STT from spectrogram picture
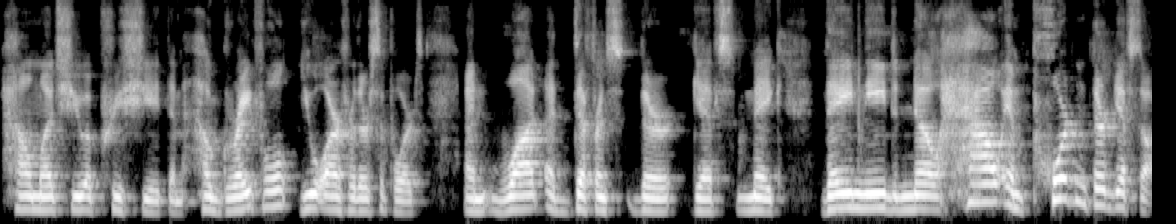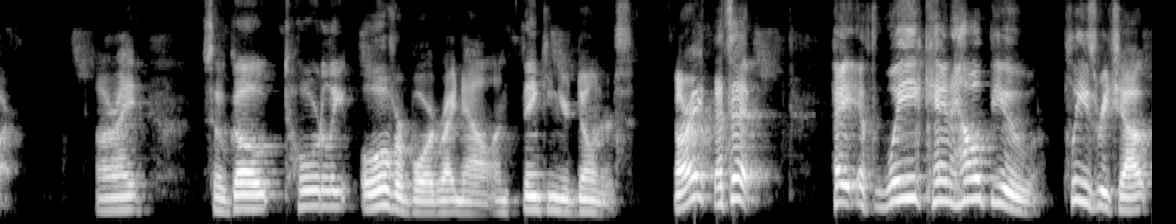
how much you appreciate them, how grateful you are for their support, and what a difference their gifts make. They need to know how important their gifts are. All right. So go totally overboard right now on thanking your donors. All right. That's it. Hey, if we can help you, please reach out.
